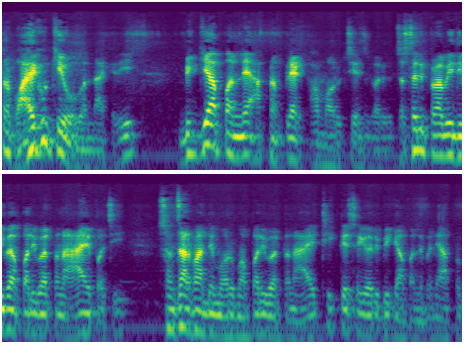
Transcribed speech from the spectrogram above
तर भएको के हो भन्दाखेरि विज्ञापनले आफ्ना प्लेटफर्महरू चेन्ज गर्यो। जसरी प्रविधिमा परिवर्तन आएपछि सञ्चार माध्यमहरूमा परिवर्तन आए ठिक त्यसै गरी विज्ञापनले पनि आफ्नो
